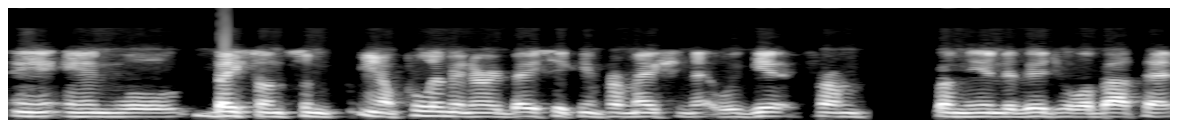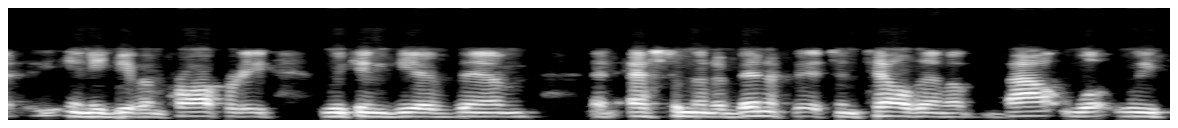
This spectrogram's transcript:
and, and we'll, based on some, you know, preliminary basic information that we get from, from the individual about that any given property, we can give them an estimate of benefits and tell them about what we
